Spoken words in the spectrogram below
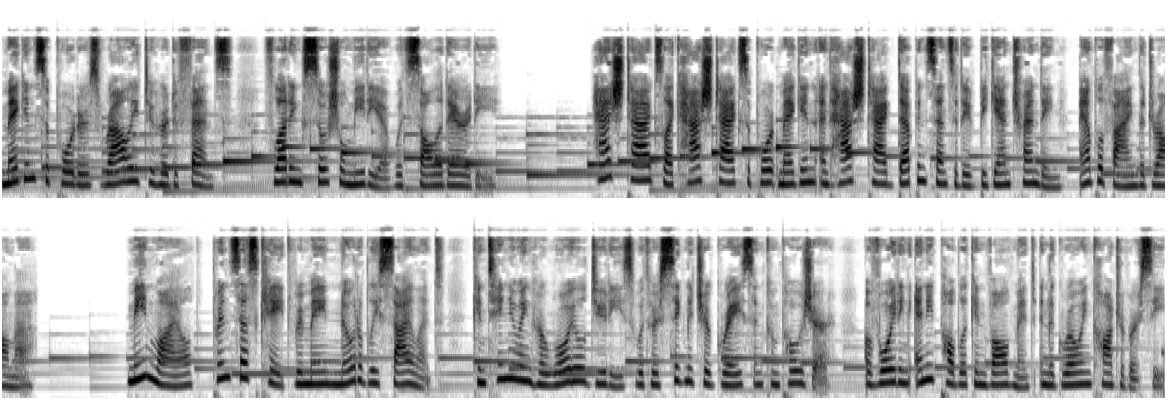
Meghan's supporters rallied to her defense, flooding social media with solidarity. Hashtags like hashtag support Meghan and hashtag Deppinsensitive began trending, amplifying the drama. Meanwhile, Princess Kate remained notably silent, continuing her royal duties with her signature grace and composure, avoiding any public involvement in the growing controversy.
